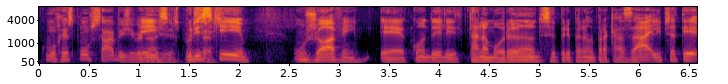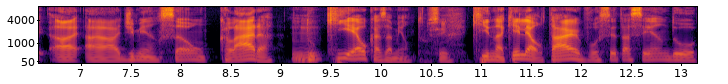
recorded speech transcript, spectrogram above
como responsáveis de É verdade isso. nesse Por isso que um jovem, é, quando ele tá namorando, se preparando para casar, ele precisa ter a, a dimensão clara Uhum. do que é o casamento. Sim. Que naquele altar você tá sendo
